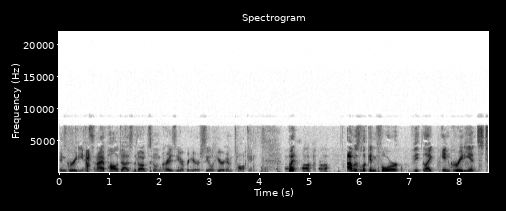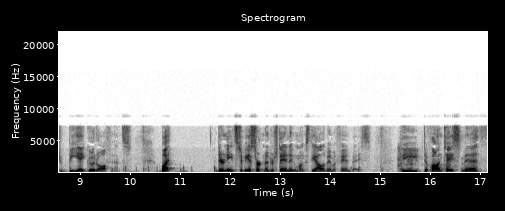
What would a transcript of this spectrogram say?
ingredients, and I apologize, the dog's going crazy over here, so you'll hear him talking. But I was looking for the like ingredients to be a good offense. But there needs to be a certain understanding amongst the Alabama fan base. The DeVonta Smith,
